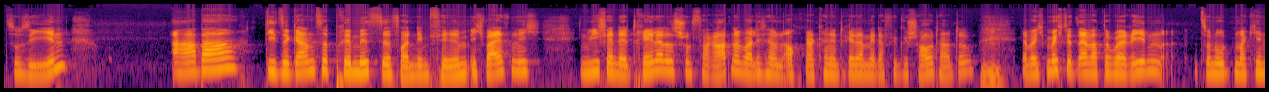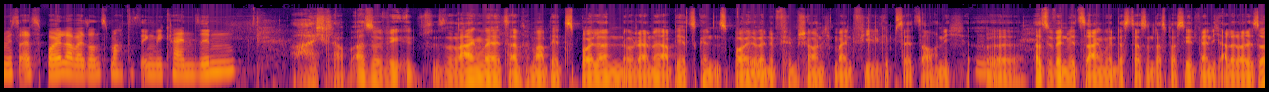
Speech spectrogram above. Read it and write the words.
zu sehen. Aber diese ganze Prämisse von dem Film, ich weiß nicht, inwiefern der Trailer das schon verraten hat, weil ich dann auch gar keine Trailer mehr dafür geschaut hatte. Hm. Aber ich möchte jetzt einfach darüber reden. Zur Not markieren wir es als Spoiler, weil sonst macht das irgendwie keinen Sinn. Ah, ich glaube, also wir, sagen wir jetzt einfach mal ab jetzt spoilern oder ne, ab jetzt könnten Spoiler Mhm. über den Film schauen. Ich meine, viel gibt es jetzt auch nicht. Mhm. Äh, also wenn wir jetzt sagen würden, dass das und das passiert, wären nicht alle Leute so,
